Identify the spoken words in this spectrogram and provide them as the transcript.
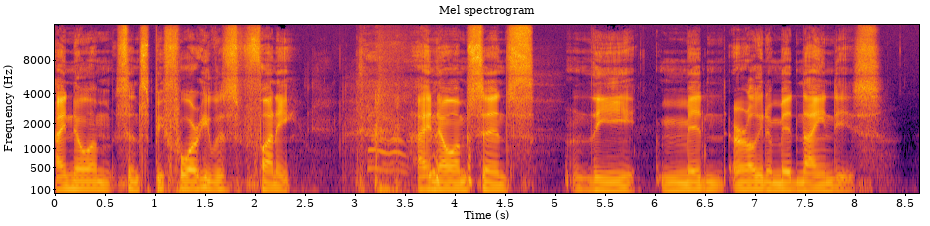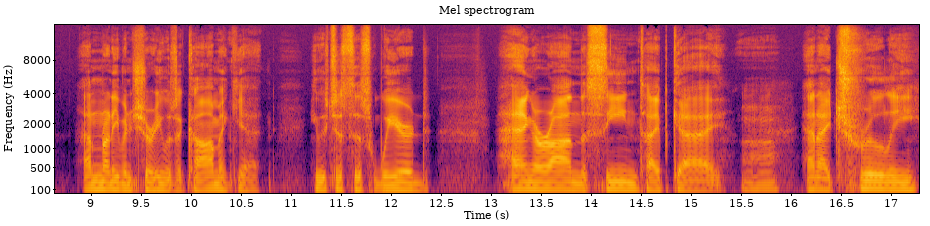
I know him since before he was funny. I know him since the mid early to mid 90s. I'm not even sure he was a comic yet. He was just this weird hanger on the scene type guy. Uh-huh. And I truly,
